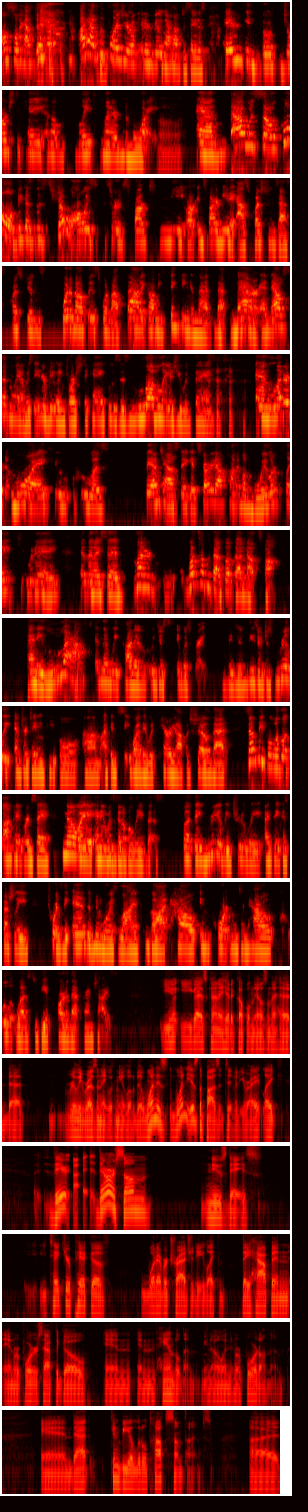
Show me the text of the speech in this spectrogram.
also have to, I had the pleasure of interviewing, I have to say this. I interviewed both George Takei and the late Leonard Nimoy. Uh-huh. And that was so cool because this show always sort of sparked me or inspired me to ask questions, ask questions, what about this? What about that? It got me thinking in that that manner. And now suddenly I was interviewing George Takei, who's as lovely as you would think, and Leonard Nimoy, who who was fantastic. It started out kind of a boilerplate Q and A, and then I said, Leonard, what's up with that book I Am Not Spock? And he laughed, and then we kind of we just it was great. These are just really entertaining people. Um, I can see why they would carry off a show that some people would look on paper and say, no way anyone's going to believe this. But they really, truly, I think, especially towards the end of Nimoy's life, got how important and how cool it was to be a part of that franchise. You, you guys kind of hit a couple nails on the head that really resonate with me a little bit. One is one is the positivity, right? Like there there are some news days you take your pick of whatever tragedy like they happen and reporters have to go and and handle them, you know, and, and report on them. And that can be a little tough sometimes. Uh,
